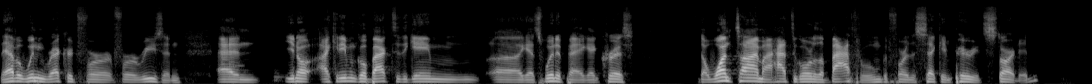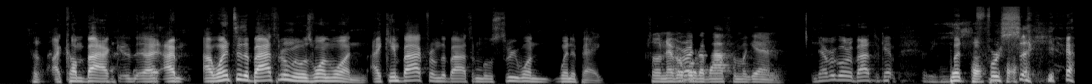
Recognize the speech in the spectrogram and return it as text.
they have a winning record for for a reason. And you know, I can even go back to the game uh, against Winnipeg and Chris. The one time I had to go to the bathroom before the second period started. I come back. I, I'm I went to the bathroom. It was one one. I came back from the bathroom. It was three one Winnipeg. so never All right. go to the bathroom again. Never go to the bathroom again. But for se- yeah,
